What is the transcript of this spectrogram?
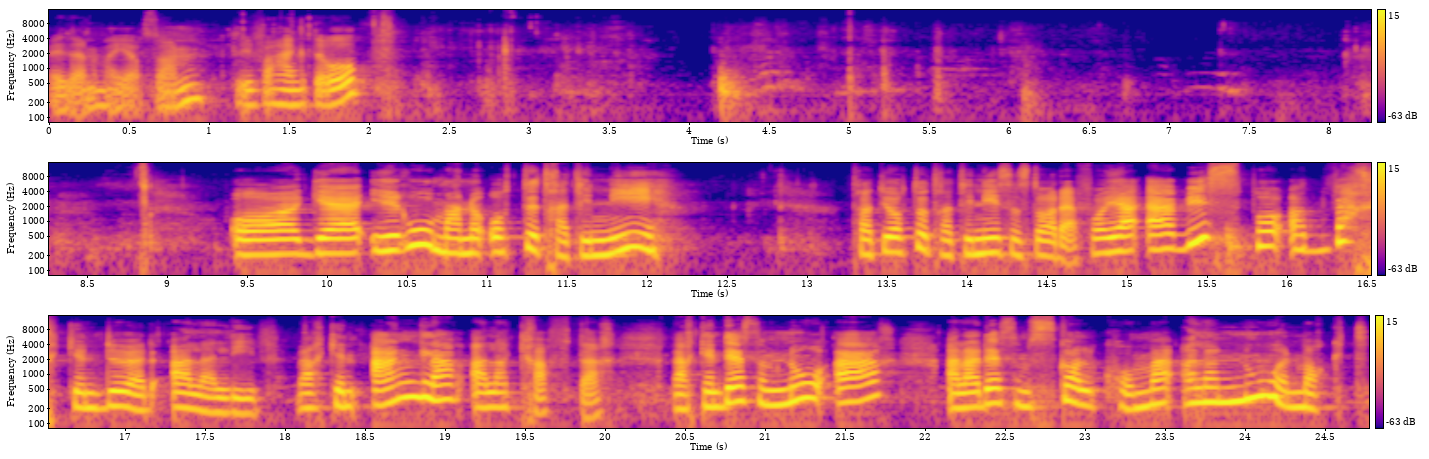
Jeg vet ikke om jeg gjør sånn, så vi får hengt det opp. Og eh, i Romane 8,39 38 og 39 så står det For jeg er viss på at verken død eller liv, verken engler eller krefter, verken det som nå er eller det som skal komme, eller noen makt,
